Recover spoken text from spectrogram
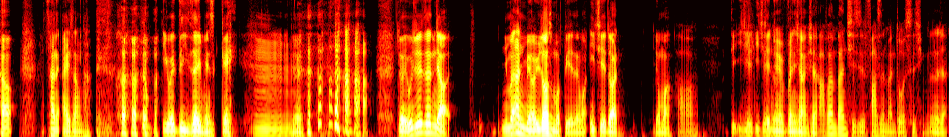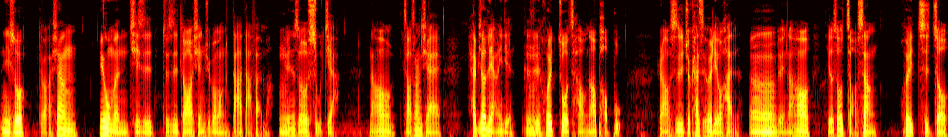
然后差点爱上他，就 以为自己在里面是 gay。嗯，对，对我觉得真的屌。你们那你们有遇到什么别的吗？一阶段有吗？好啊，第一阶一阶段分享一下。打饭班其实发生蛮多事情，真的假的？你说对吧？像因为我们其实就是都要先去帮忙打打饭嘛，因为那时候暑假，然后早上起来还比较凉一点，可是会做操，然后跑步，然后是就开始会流汗。嗯，对，然后。有时候早上会吃粥，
